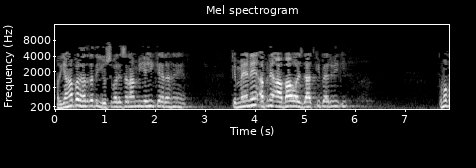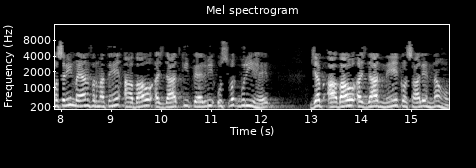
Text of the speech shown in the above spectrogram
اور یہاں پر حضرت یوسف علیہ السلام بھی یہی کہہ رہے ہیں کہ میں نے اپنے آبا و اجداد کی پیروی کی۔ تو مفسرین بیان فرماتے ہیں آبا و اجداد کی پیروی اس وقت بری ہے جب آبا و اجداد نیک اور صالح نہ ہوں۔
